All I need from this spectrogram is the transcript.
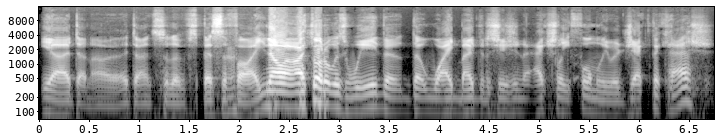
Yeah, I don't know. I don't sort of specify. You know, I thought it was weird that, that Waid made the decision to actually formally reject the cash,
